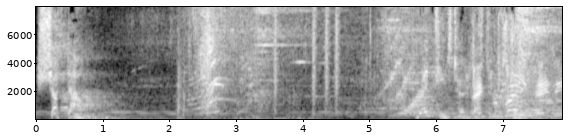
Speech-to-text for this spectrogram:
Shut down. Red Team's turret has Thanks been for destroyed. playing,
